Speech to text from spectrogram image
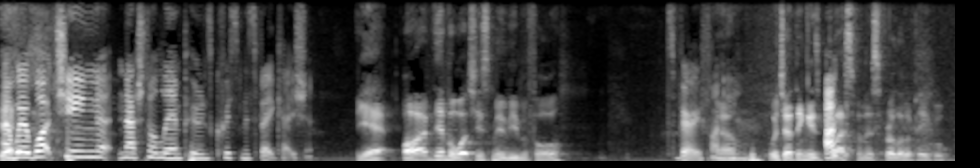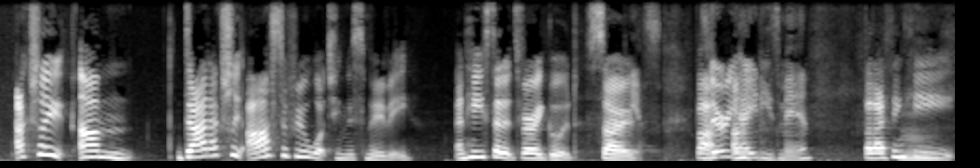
and we're watching National Lampoon's Christmas Vacation. Yeah, I've never watched this movie before, It's very funny. um, which I think is blasphemous for a lot of people. Actually, um, Dad actually asked if we were watching this movie, and he said it's very good. So, Yes. But Very um, 80s, man. But I think mm. he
